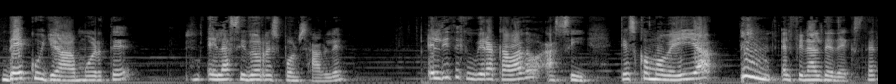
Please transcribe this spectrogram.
de cuya muerte él ha sido responsable. Él dice que hubiera acabado así, que es como veía el final de Dexter.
